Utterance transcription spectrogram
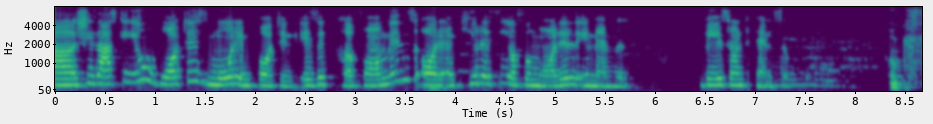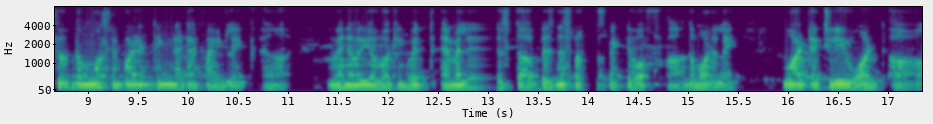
Uh, she's asking you, what is more important? Is it performance or accuracy of a model in ML based on TensorFlow? Okay, so the most important thing that I find like uh, whenever you're working with ML is the business perspective of uh, the model, like what actually you want uh,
